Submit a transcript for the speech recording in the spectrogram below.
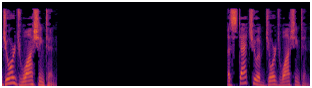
George Washington A statue of George Washington,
